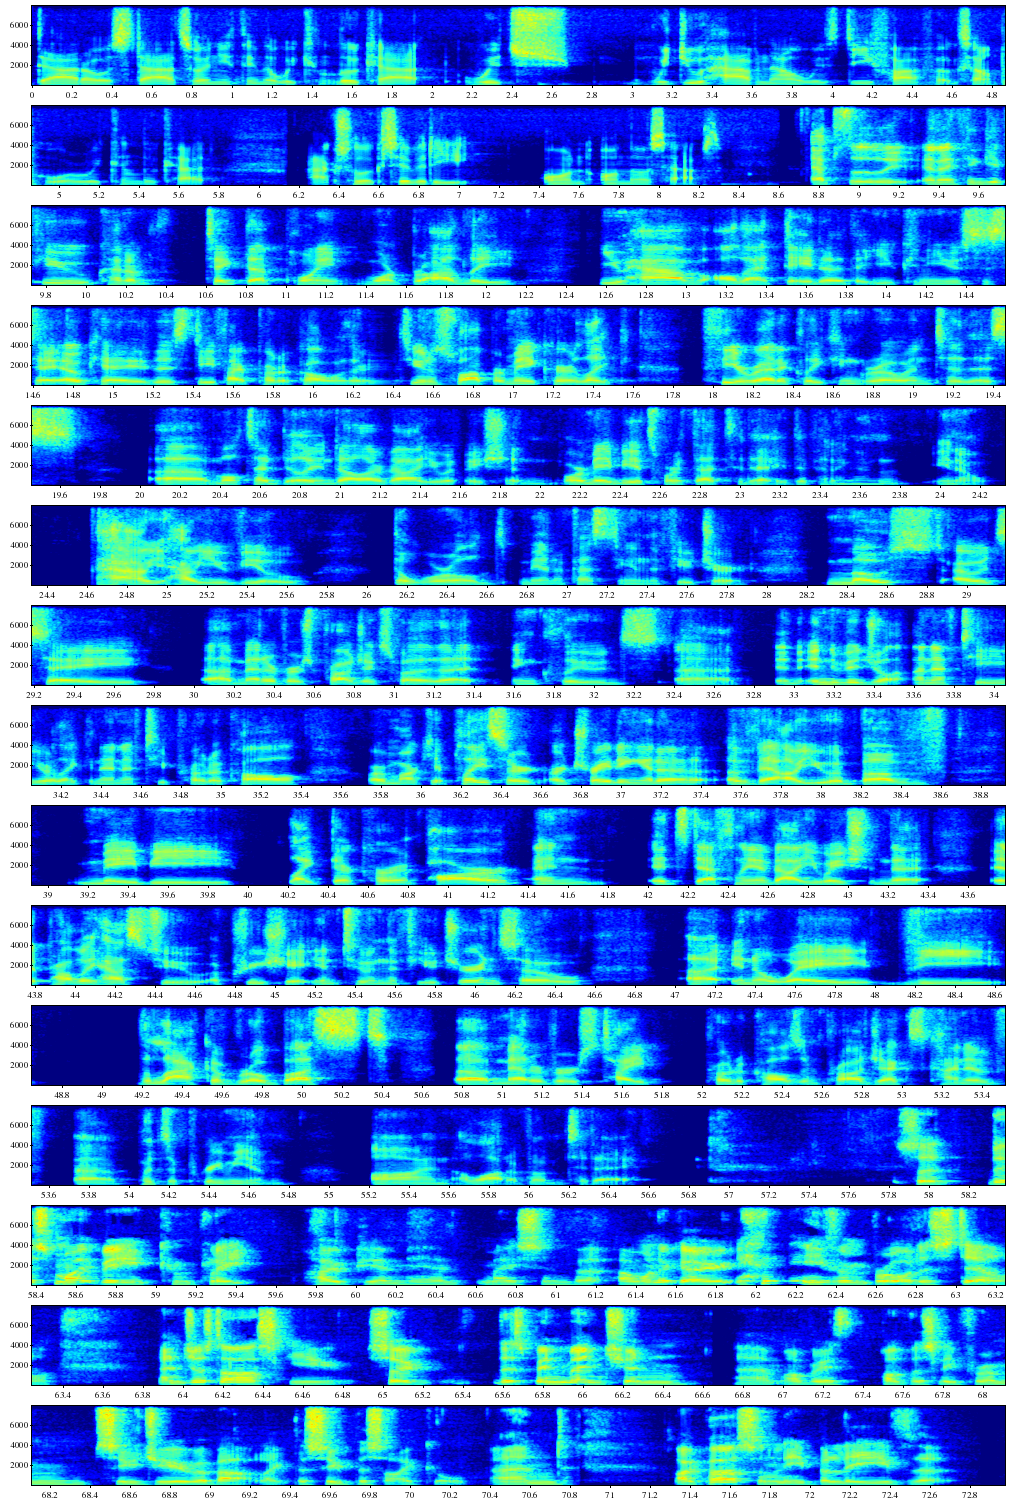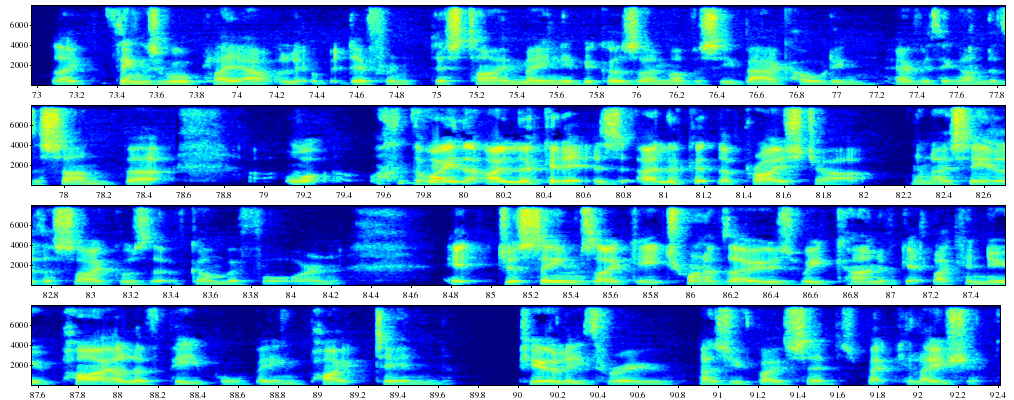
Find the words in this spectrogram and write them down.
data or stats or anything that we can look at which we do have now with DeFi, for example, where we can look at actual activity on on those apps. Absolutely. And I think if you kind of take that point more broadly, you have all that data that you can use to say, okay, this DeFi protocol, whether it's Uniswap or Maker, like theoretically can grow into this uh, multi-billion dollar valuation, or maybe it's worth that today, depending on you know how you, how you view the world manifesting in the future. Most, I would say, uh, metaverse projects, whether that includes uh, an individual NFT or like an NFT protocol or marketplace, are, are trading at a, a value above maybe like their current par, and it's definitely a valuation that it probably has to appreciate into in the future. And so, uh, in a way, the the lack of robust uh, metaverse type protocols and projects kind of uh, puts a premium on a lot of them today. So this might be complete hopium here, Mason, but I want to go even broader still and just ask you. So there's been mention, um, obviously, obviously from Su Zhu about like the super cycle, and I personally believe that like things will play out a little bit different this time, mainly because I'm obviously bag holding everything under the sun. But what the way that I look at it is, I look at the price chart and I see that the cycles that have gone before, and it just seems like each one of those we kind of get like a new pile of people being piped in purely through, as you've both said, speculation.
